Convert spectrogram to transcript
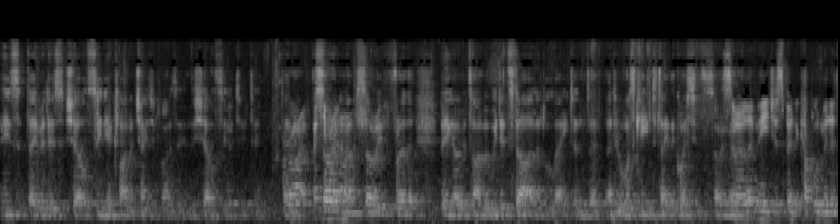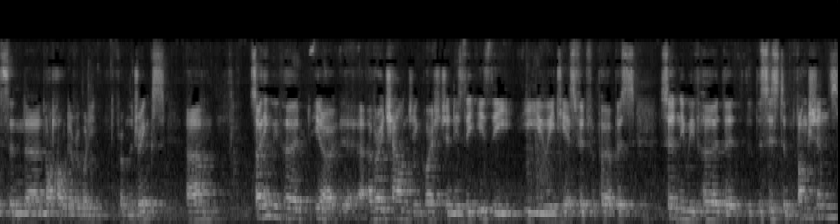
He's David is Shell's senior climate change advisor in the Shell CO2 team. David, Right, thank you sorry, and I'm sorry for the, being over time, but we did start a little late, and uh, I was keen to take the questions. Sorry. So mate. let me just spend a couple of minutes and uh, not hold everybody from the drinks. Um, so I think we've heard, you know, a a very challenging question: is the is the EU ETS fit for purpose? Certainly, we've heard that the, system functions.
